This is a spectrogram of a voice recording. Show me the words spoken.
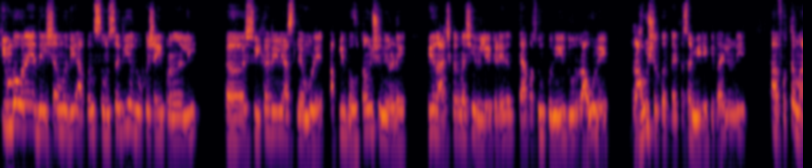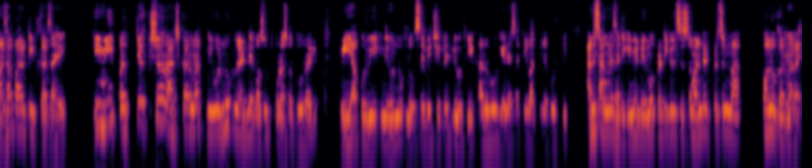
किंबहुना या देशामध्ये आपण संसदीय लोकशाही प्रणाली स्वीकारलेली असल्यामुळे आपले बहुतांश निर्णय हे राजकारणाशी रिलेटेड आहेत त्यापासून कोणीही दूर राहू नये राहू शकत नाही तसा मी देखील राहिलो नाही हा फक्त माझा पार्ट इतकाच आहे की मी प्रत्यक्ष राजकारणात निवडणूक लढण्यापासून थोडासा दूर राहिलो. मी यापूर्वी एक निवडणूक लोकसभेची लढली होती एक अनुभव घेण्यासाठी बाकीच्या गोष्टी आणि सांगण्यासाठी की मी democratical system hundred percent follow करणार आहे.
